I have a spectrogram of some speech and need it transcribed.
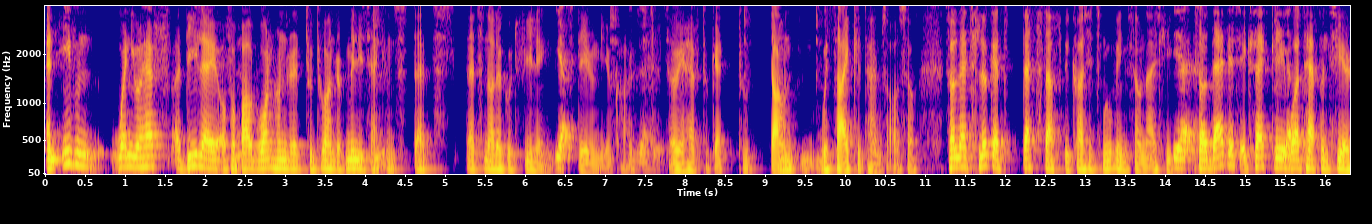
and even when you have a delay of mm-hmm. about 100 to 200 milliseconds, mm-hmm. that's that's not a good feeling yeah. steering your car. Exactly. So you have to get to down with cycle times also. So let's look at that stuff because it's moving so nicely. Yeah. So that is exactly yeah. what happens here.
